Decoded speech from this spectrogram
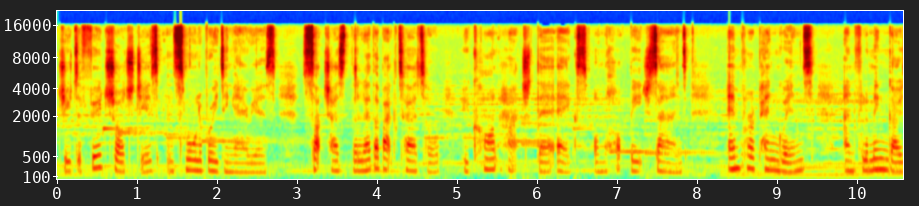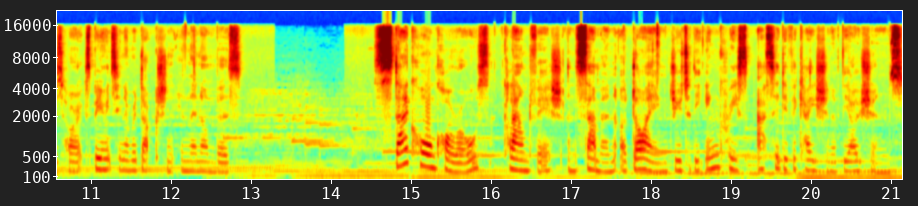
due to food shortages and smaller breeding areas, such as the leatherback turtle who can't hatch their eggs on the hot beach sand, emperor penguins, and flamingos who are experiencing a reduction in their numbers. Staghorn corals, clownfish, and salmon are dying due to the increased acidification of the oceans.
